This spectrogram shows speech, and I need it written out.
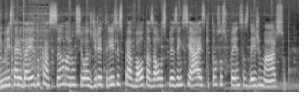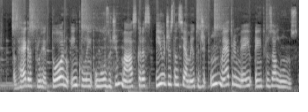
E o Ministério da Educação anunciou as diretrizes para a volta às aulas presenciais, que estão suspensas desde março. As regras para o retorno incluem o uso de máscaras e o distanciamento de um metro e meio entre os alunos.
